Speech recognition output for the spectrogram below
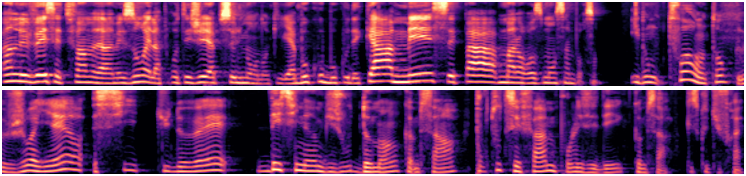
enlever cette femme de la maison et la protéger absolument. Donc il y a beaucoup, beaucoup de cas, mais c'est pas malheureusement 100%. Et donc, toi, en tant que joaillère, si tu devais dessiner un bijou demain, comme ça, pour toutes ces femmes, pour les aider, comme ça, qu'est-ce que tu ferais?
